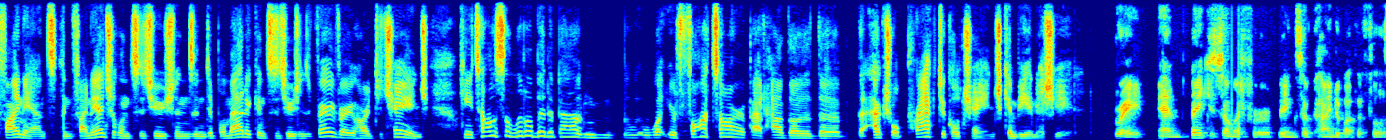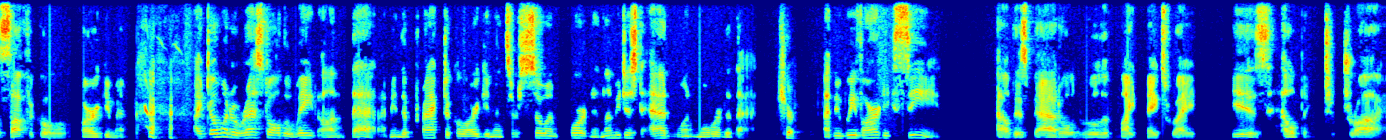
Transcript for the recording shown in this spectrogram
finance and financial institutions and diplomatic institutions, very, very hard to change. Can you tell us a little bit about what your thoughts are about how the, the, the actual practical change can be initiated? Appreciated. Great. And thank you so much for being so kind about the philosophical argument. I don't want to rest all the weight on that. I mean, the practical arguments are so important. And let me just add one more to that. Sure. I mean, we've already seen how this bad old rule of might makes right is helping to drive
